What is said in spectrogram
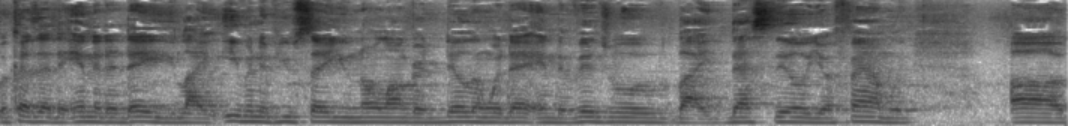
Because at the end of the day, like even if you say you no longer dealing with that individual, like that's still your family. Uh,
